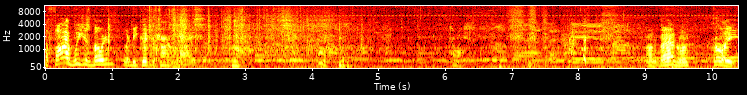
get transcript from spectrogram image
The five we just voted would be good for tournament guys. Come Not a bad one. Probably,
